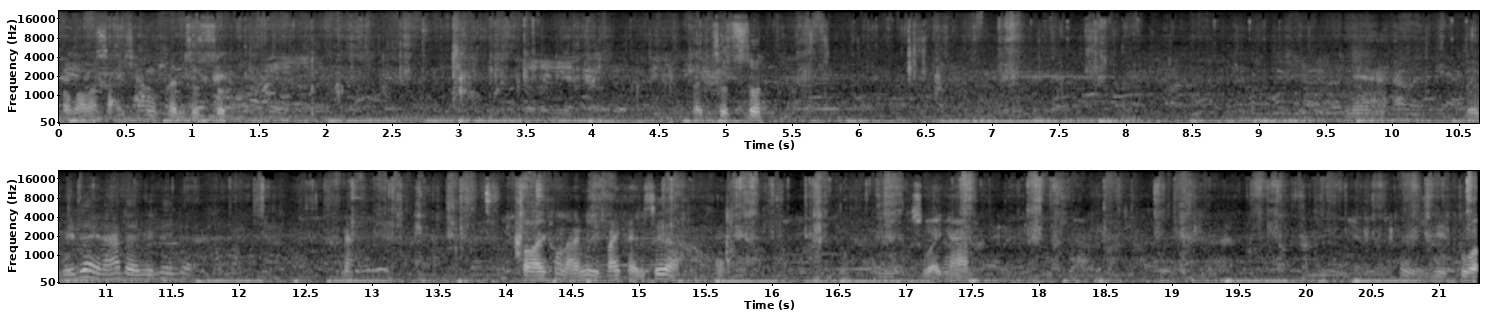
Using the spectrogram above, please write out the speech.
เขาบอกว่าสายช่างเพลินสุดๆ เพลินสุดๆ เนี่ยเดินไปเรื่อยนะ เดินไปเรื่อยๆ นะซอยข้างหลังมีไม้แขวนเสื้อ โอ้โหสวยงาม โอ้โหนี่ตัว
